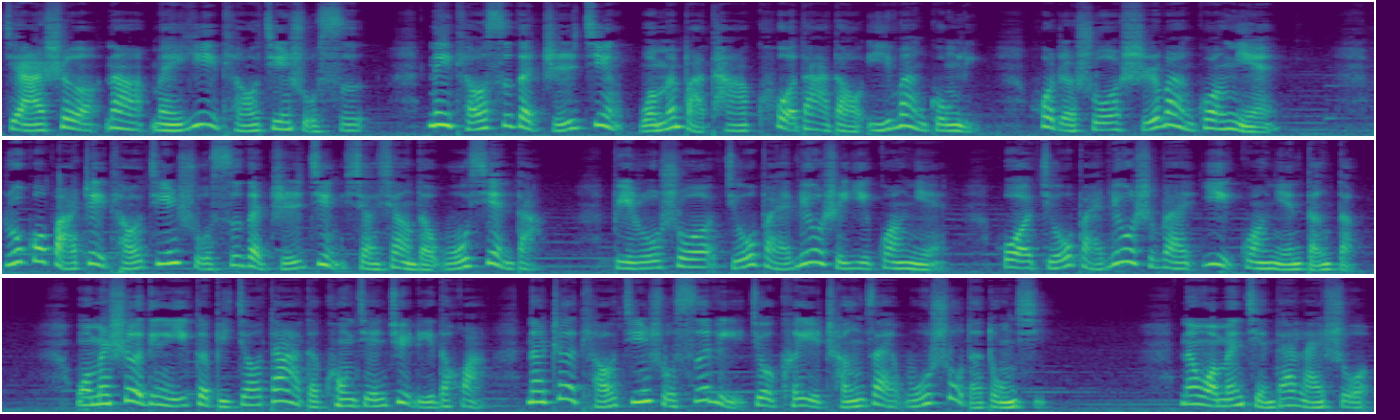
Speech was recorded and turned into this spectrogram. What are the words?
假设那每一条金属丝，那条丝的直径，我们把它扩大到一万公里，或者说十万光年。如果把这条金属丝的直径想象的无限大，比如说九百六十亿光年或九百六十万亿光年等等，我们设定一个比较大的空间距离的话，那这条金属丝里就可以承载无数的东西。那我们简单来说，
